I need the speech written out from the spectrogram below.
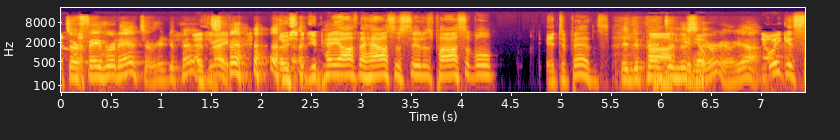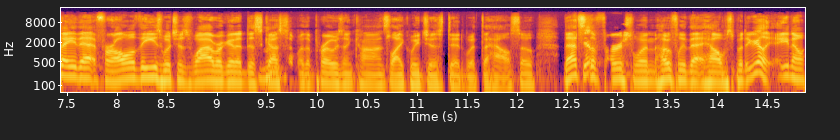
it's our favorite answer it depends That's right. so should you pay off the house as soon as possible? It depends. it depends Uh, in the you know, scenario yeah Now we could say that for all of these, which is why we're going to discuss some of the pros and cons, like we just did with the house. So that's Yep. the first one. Hopefully that helps. But really, you know,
